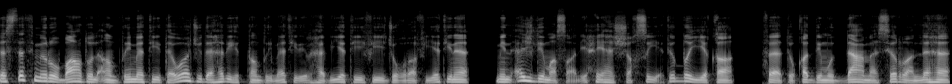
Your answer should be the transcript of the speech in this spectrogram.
تستثمر بعض الأنظمة تواجد هذه التنظيمات الإرهابية في جغرافيتنا من أجل مصالحها الشخصية الضيقة فتقدم الدعم سرا لها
